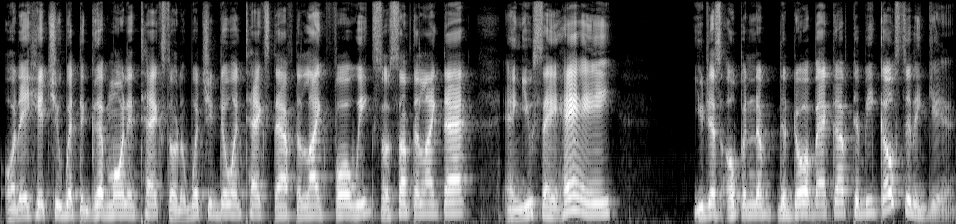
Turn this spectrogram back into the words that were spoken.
or they hit you with the good morning text or the what you doing text after like four weeks or something like that, and you say, hey, you just open the, the door back up to be ghosted again.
